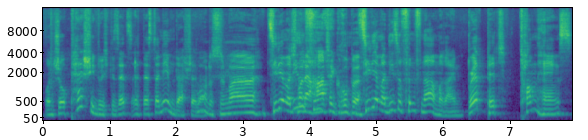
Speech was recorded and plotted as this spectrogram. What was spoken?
und Joe Pesci durchgesetzt als bester Nebendarsteller. Oh, das sind mal. zieh dir mal das ist diese mal eine fünf, harte Gruppe. Zieh dir mal diese fünf Namen rein: Brad Pitt, Tom Hanks,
